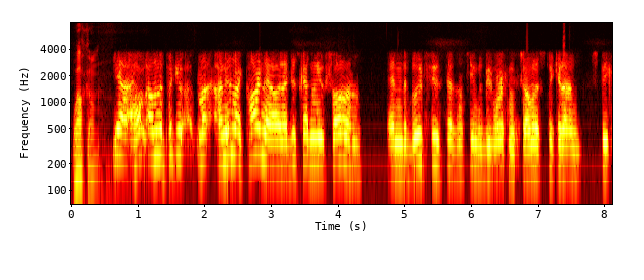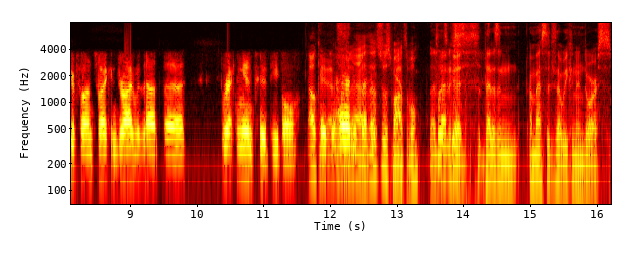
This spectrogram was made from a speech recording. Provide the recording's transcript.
Welcome. Yeah, I'm going to put you. My, I'm in my car now, and I just got a new phone, and the Bluetooth doesn't seem to be working, so I'm going to stick it on speakerphone so I can drive without uh, wrecking into people. Okay, that's, yeah, that's responsible. Yeah. That, that is, good. That is an, a message that we can endorse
